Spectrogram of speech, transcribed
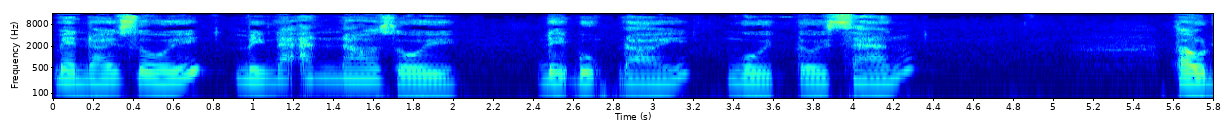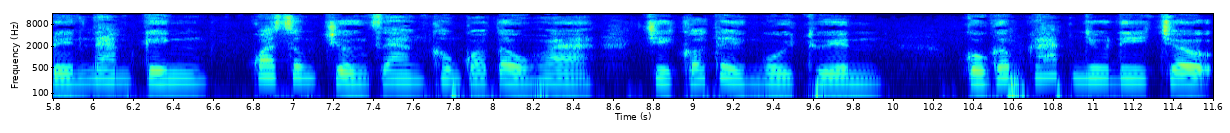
bèn nói dối mình đã ăn no rồi, để bụng đói, ngồi tới sáng. Tàu đến Nam Kinh, qua sông Trường Giang không có tàu hỏa, chỉ có thể ngồi thuyền. Cô gấp gáp như đi chợ,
